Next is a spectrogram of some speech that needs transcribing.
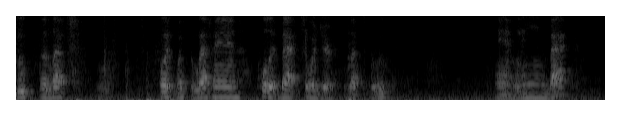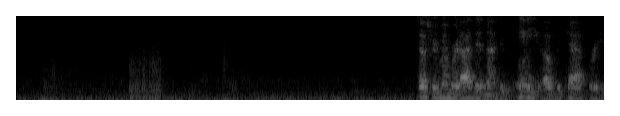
Loop the left foot with the left hand. Pull it back towards your left glute. And lean back. Just remember that I did not do any of the calf raises.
